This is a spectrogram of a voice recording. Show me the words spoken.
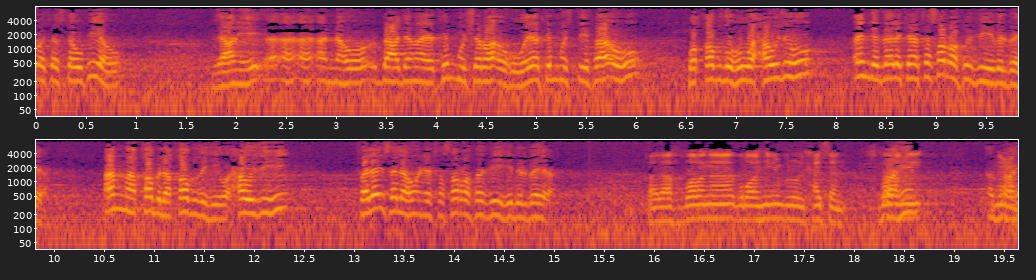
وتستوفيه. يعني أنه بعدما يتم شراؤه ويتم استيفاؤه وقبضه وحوزه عند ذلك يتصرف فيه بالبيع. أما قبل قبضه وحوزه فليس له أن يتصرف فيه بالبيع. قال أخبرنا إبراهيم بن الحسن. إبراهيم نعم.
